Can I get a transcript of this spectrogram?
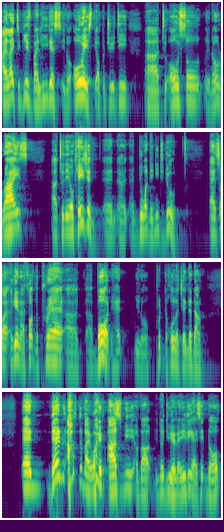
I like to give my leaders, you know, always the opportunity uh, to also, you know, rise uh, to the occasion and, uh, and, do what they need to do. And so, I, again, I thought the prayer uh, uh, board had, you know, put the whole agenda down. And then after my wife asked me about, you know, do you have anything? I said, no.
